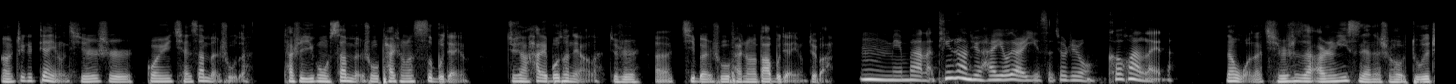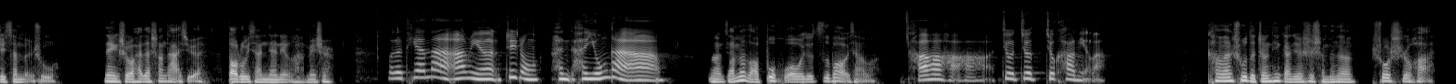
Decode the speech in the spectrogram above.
嗯，这个电影其实是关于前三本书的。它是一共三本书拍成了四部电影，就像《哈利波特》那样的，就是呃七本书拍成了八部电影，对吧？嗯，明白了，听上去还有点意思，就这种科幻类的。那我呢，其实是在二零一四年的时候读的这三本书，那个时候还在上大学，暴露一下年龄啊，没事儿。我的天呐，阿明，这种很很勇敢啊！嗯，咱们老不火，我就自爆一下嘛。好好好好好，就就就靠你了。看完书的整体感觉是什么呢？说实话，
